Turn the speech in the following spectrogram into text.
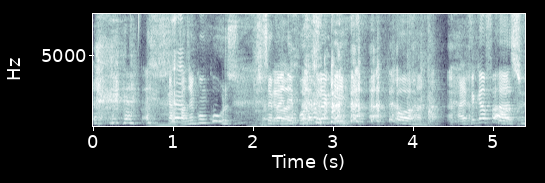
Os caras fazem concurso. Você vai depois disso aqui. Porra. Aí fica fácil.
